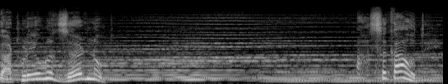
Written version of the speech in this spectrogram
गाठोडे एवढं जड नव्हतं. असं का होतंय?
